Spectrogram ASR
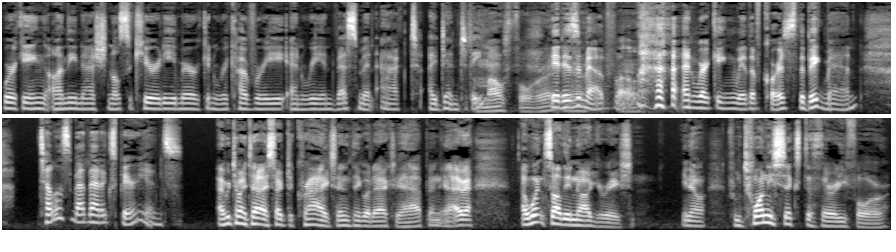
working on the National Security American Recovery and Reinvestment Act identity. It's a mouthful, right? It is yeah. a mouthful. Yeah. and working with, of course, the big man. Tell us about that experience. Every time I tell you, I start to cry because I didn't think what actually happened. I, I went and saw the inauguration. You know, from 26 to 34,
